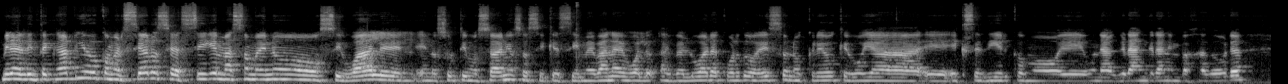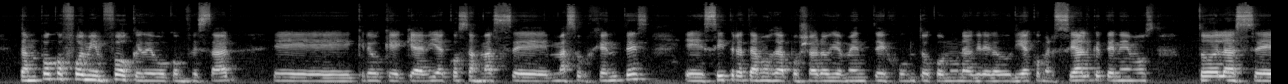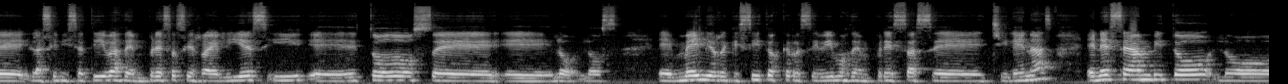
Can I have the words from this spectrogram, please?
Mira, el intercambio comercial, o sea, sigue más o menos igual en, los últimos años, así que si me van a, evaluar de acuerdo a eso, no creo que voy a eh, excedir como eh, una gran, gran embajadora. Tampoco fue mi enfoque, debo confesar. Eh, creo que, había cosas más, más urgentes. sí tratamos de apoyar, obviamente, junto con una agregaduría comercial que tenemos, todas las, eh, las iniciativas de empresas israelíes y eh, todos eh, los mail y requisitos que recibimos de empresas chilenas. En ese ámbito,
